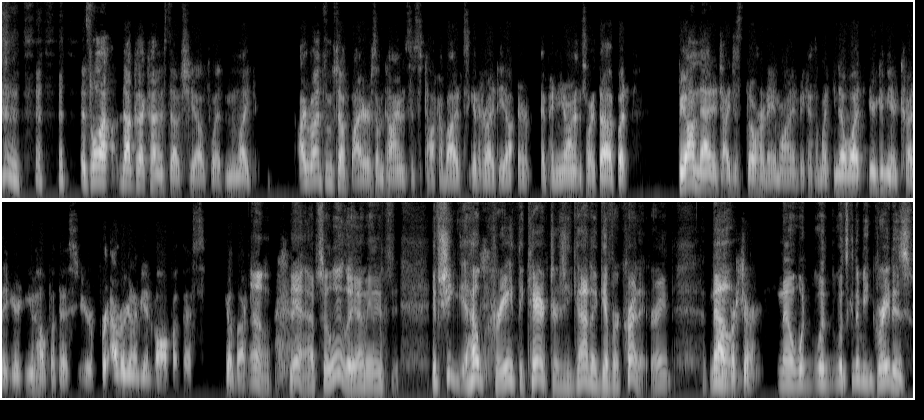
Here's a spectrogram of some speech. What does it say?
it's a lot that, that kind of stuff she helped with. And like i run some stuff by her sometimes just to talk about it to get her idea or opinion on it and stuff like that but beyond that, I just throw her name on it because I'm like, you know what? You're giving me a credit. You're, you help with this. You're forever going to be involved with this. Good luck. Oh, yeah, absolutely. I mean, if she helped create the characters, you got to give her credit, right? Now, oh, for sure. Now, what, what what's going to be great is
